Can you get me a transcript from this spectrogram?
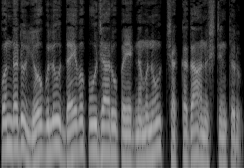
కొందరు యోగులు దైవపూజారూపయజ్ఞమును చక్కగా అనుష్ఠింతురు.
